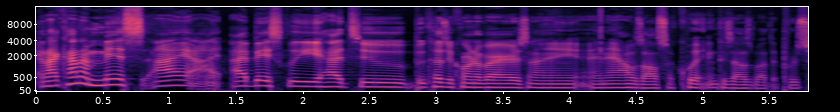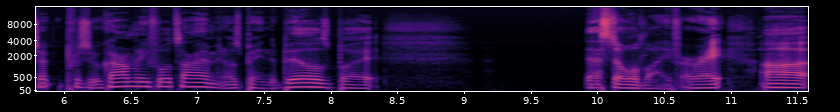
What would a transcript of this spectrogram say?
And I kind of miss. I, I I basically had to because of coronavirus. and I and I was also quitting because I was about to pursue, pursue comedy full time and I was paying the bills. But That's the old life, all right? Uh,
